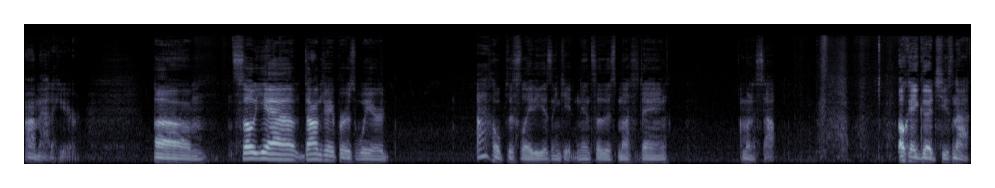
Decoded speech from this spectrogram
I'm out of here." Um. So yeah, Don Draper is weird. I hope this lady isn't getting into this Mustang. I'm gonna stop. Okay, good. She's not.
